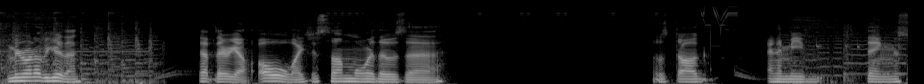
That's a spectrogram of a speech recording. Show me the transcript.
Let me run over here then. Yep, there we go. Oh, I just saw more of those uh those dog enemy things.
